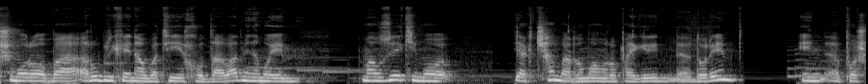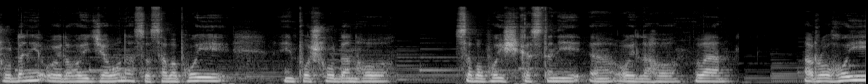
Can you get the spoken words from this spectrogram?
шуморо ба рубрикаи навбатии худ даъват менамоем. Мавзӯе ки мо якчанд барномаамро пайгирӣ дорем ин пошхӯрдани оилаҳои ҷавон аст ва сабабҳои ин пошхӯрданҳо сабабҳои шикастани оилаҳо ва роҳҳои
